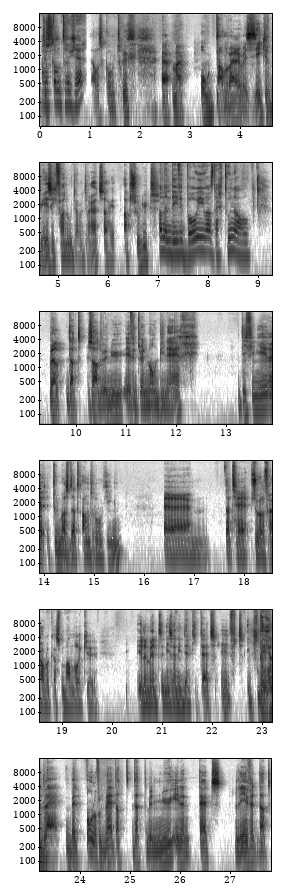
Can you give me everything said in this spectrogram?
Alles dus komt terug, hè? alles komt terug. Eh, maar ook dan waren we zeker bezig van hoe dat we eruit zagen. Absoluut. Want een David Bowie was daar toen al. Wel, dat zouden we nu eventueel non-binair definiëren. Toen was dat androgyn. Ehm, dat hij zowel vrouwelijke als mannelijke elementen in zijn identiteit heeft. Ik ben heel blij. Ik ben ongelooflijk blij dat, dat we nu in een tijd leven dat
